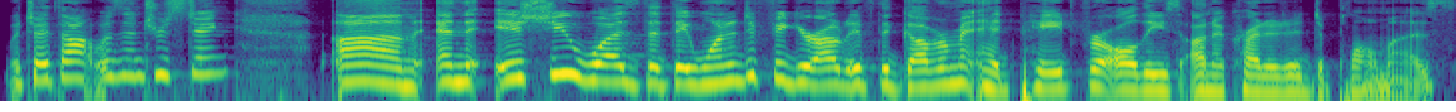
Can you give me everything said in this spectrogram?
which I thought was interesting. Um, and the issue was that they wanted to figure out if the government had paid for all these unaccredited diplomas.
